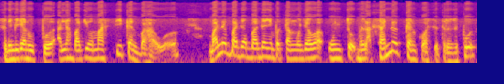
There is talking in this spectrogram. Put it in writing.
sedemikian rupa adalah bagi memastikan bahawa mana badan-badan yang bertanggungjawab untuk melaksanakan kuasa tersebut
